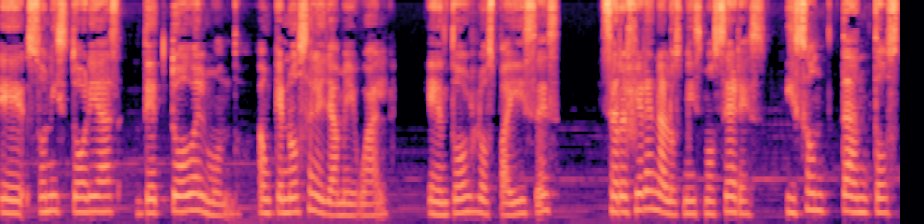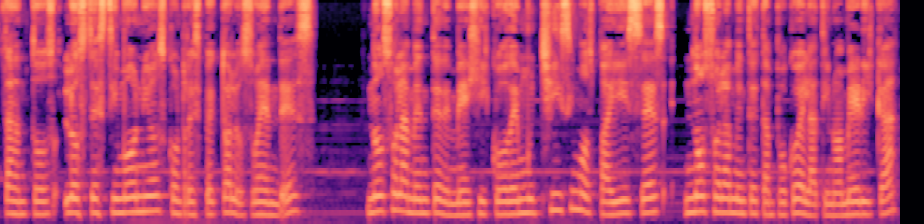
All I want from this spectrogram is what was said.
eh, son historias de todo el mundo, aunque no se le llame igual en todos los países, se refieren a los mismos seres, y son tantos, tantos los testimonios con respecto a los duendes, no solamente de México, de muchísimos países, no solamente tampoco de Latinoamérica,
